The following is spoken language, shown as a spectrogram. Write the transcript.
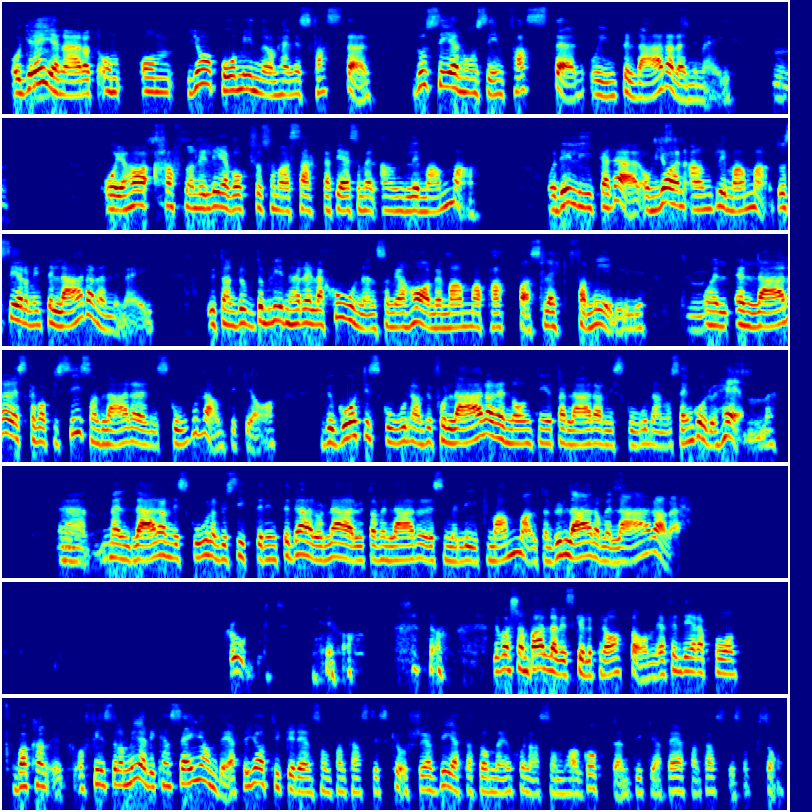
Och grejen är att om, om jag påminner om hennes faster, då ser hon sin faster och inte läraren i mig. Mm. Och jag har haft någon elev också som har sagt att jag är som en andlig mamma. Och det är lika där. Om jag är en andlig mamma, då ser de inte läraren i mig. Utan då, då blir den här relationen som jag har med mamma, pappa, släkt, familj. Mm. Och en, en, lärare ska vara precis som läraren i skolan, tycker jag. Du går till skolan, du får lära dig någonting av läraren i skolan och sen går du hem. Mm. Eh, men läraren i skolan, du sitter inte där och lär av en lärare som är lik mamma, utan du lär av en lärare. Klokt. Ja. ja. Det var Shambhala vi skulle prata om. Jag funderar på, vad kan, finns det något mer vi kan säga om det? För jag tycker det är en sån fantastisk kurs. Och jag vet att de människorna som har gått den tycker att det är fantastiskt också.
